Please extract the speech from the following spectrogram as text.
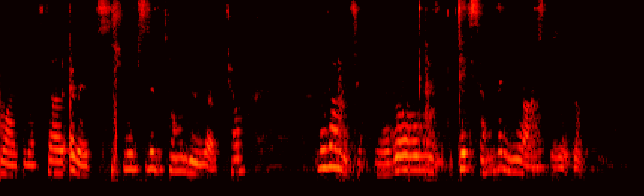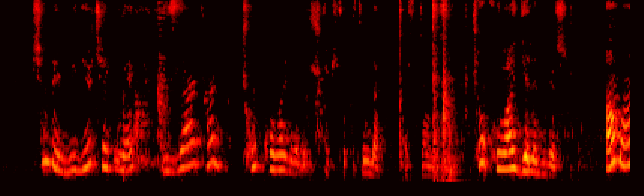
Selam arkadaşlar. Evet, şimdi size bir tane duyuru yapacağım. Neden çekmiyorum? Çeksem de niye atmıyorum? Şimdi video çekmek izlerken çok kolay gelebilir. Şu kapıyı kapatayım da gelmesin. Çok kolay gelebilir. Ama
